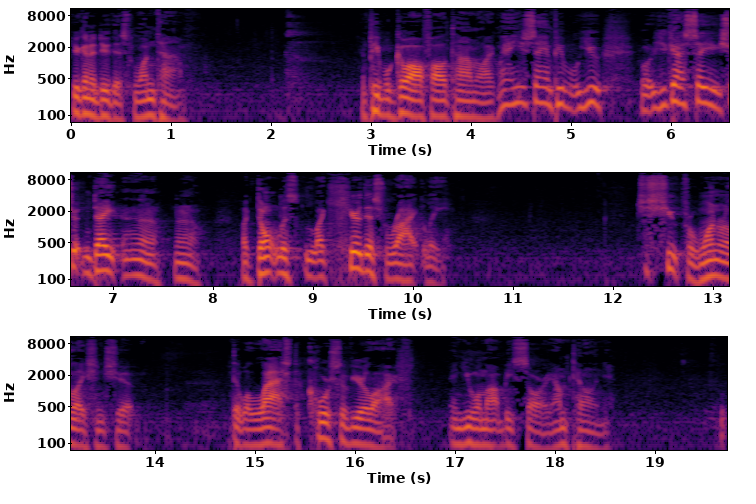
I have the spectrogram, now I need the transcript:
you're going to do this one time. And people go off all the time like, man, you saying people, you, well, you guys say you shouldn't date. No, no, no, no. Like, don't listen, like, hear this rightly. Just shoot for one relationship that will last the course of your life, and you will not be sorry. I'm telling you.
